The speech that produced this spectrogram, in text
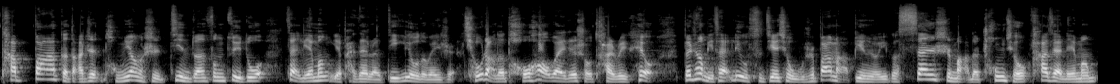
他八个达阵同样是近端锋最多，在联盟也排在了第六的位置。酋长的头号外接手 Tyreek Hill 本场比赛六次接球五十八码，并有一个三十码的冲球，他在联盟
